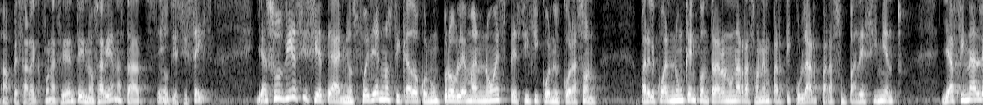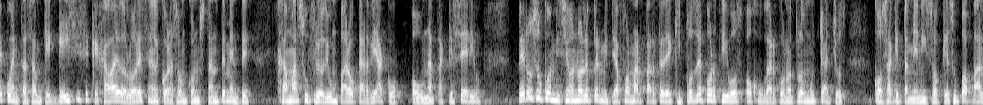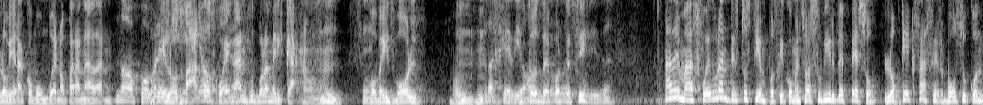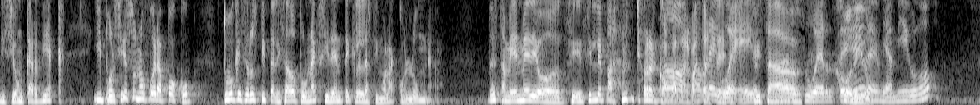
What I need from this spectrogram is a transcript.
A pesar de que fue un accidente y no sabían hasta los 16. Y a sus 17 años fue diagnosticado con un problema no específico en el corazón, para el cual nunca encontraron una razón en particular para su padecimiento. Y a final de cuentas, aunque Gacy se quejaba de dolores en el corazón constantemente, jamás sufrió de un paro cardíaco o un ataque serio, pero su condición no le permitía formar parte de equipos deportivos o jugar con otros muchachos, cosa que también hizo que su papá lo viera como un bueno para nada. No, pobre. Porque los vatos juegan fútbol americano o béisbol. Tragedia. Entonces, deportes sí. Además, fue durante estos tiempos que comenzó a subir de peso, lo que exacerbó su condición cardíaca. Y por si eso no fuera poco, tuvo que ser hospitalizado por un accidente que le lastimó la columna. Entonces también medio, sí, sí le pasan muchas cosas al vato este. Güey, sí está suerte de mi amigo.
